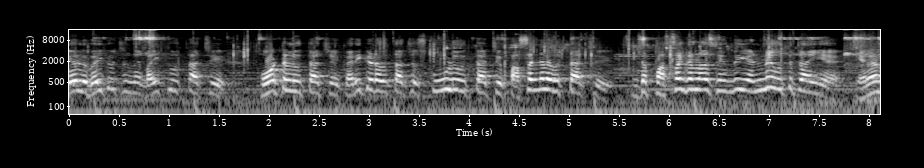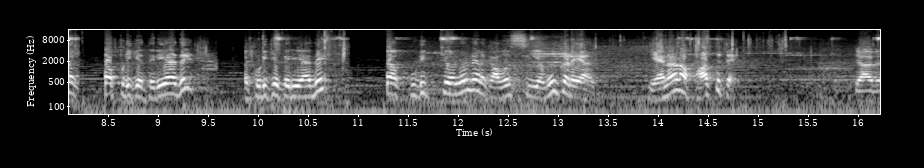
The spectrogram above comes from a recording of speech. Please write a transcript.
ஏழு பைக் வச்சிருந்தேன். பைக் வித்தாச்சு ஹோட்டல் வித்தாச்சு கறிக்கடை வித்தாச்சு ஸ்கூலு வித்தாச்சு பசங்களை வித்தாச்சு. இந்த பசங்கெல்லாம் சேர்ந்து எண்ணெய் வித்துட்டாங்க. ஏன்னா எனக்கு பிடிக்க தெரியாது. குடிக்க தெரியாது. குடிக்கணும்னு எனக்கு அவசியமும் கிடையாது. ஏன்னா நான் பார்த்துட்டேன். யாரு?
